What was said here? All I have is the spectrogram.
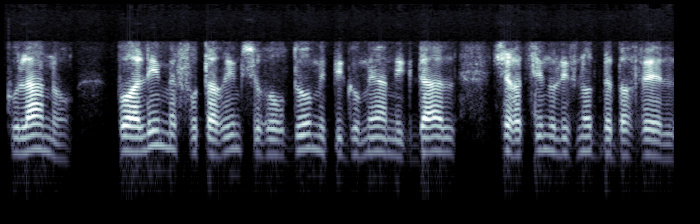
כולנו, פועלים מפוטרים שהורדו מפיגומי המגדל שרצינו לבנות בבבל.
